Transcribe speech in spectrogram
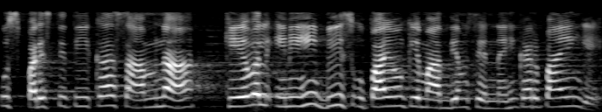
उस परिस्थिति का सामना केवल इन्हीं बीस उपायों के माध्यम से नहीं कर पाएँगे।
